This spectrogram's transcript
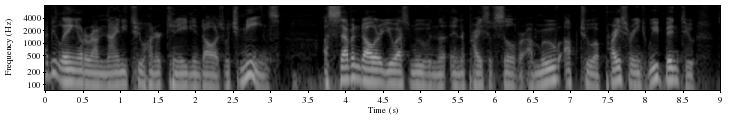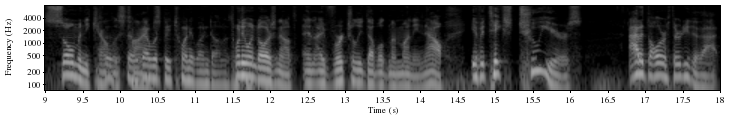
I'd be laying out around 9,200 Canadian dollars, which means a seven dollar U.S. move in the in the price of silver, a move up to a price range we've been to so many countless so, so times. That would be twenty one dollars. Twenty one dollars an ounce, and I virtually doubled my money. Now, if it takes two years, add a dollar thirty to that,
